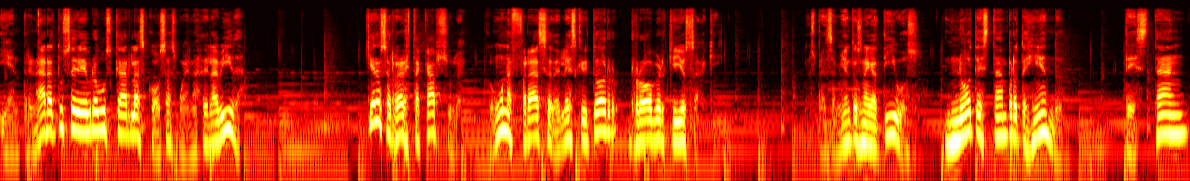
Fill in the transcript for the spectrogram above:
y entrenar a tu cerebro a buscar las cosas buenas de la vida. Quiero cerrar esta cápsula con una frase del escritor Robert Kiyosaki. Los pensamientos negativos no te están protegiendo, te están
